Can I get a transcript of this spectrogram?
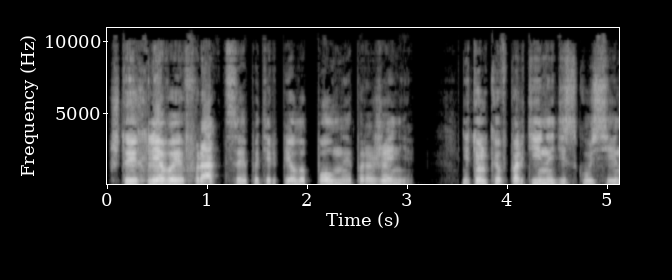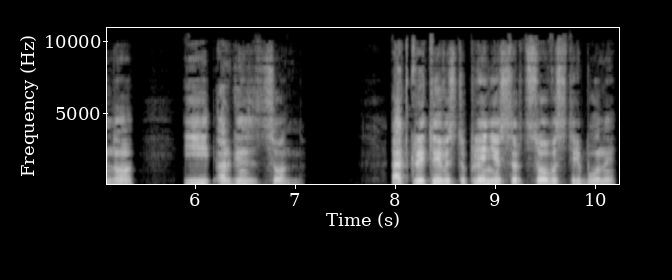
что их левая фракция потерпела полное поражение, не только в партийной дискуссии, но и организационно. Открытое выступление Сырцова с трибуны,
